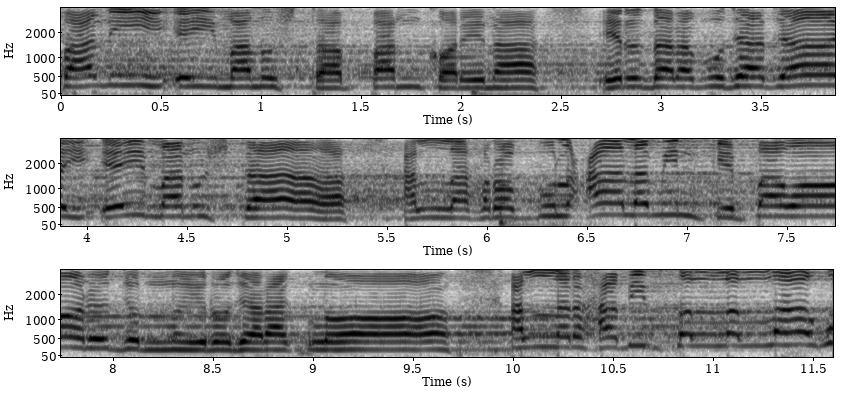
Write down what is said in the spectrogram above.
পানি এই মানুষটা পান করে না। এর দ্বারা বোঝা যায় এই মানুষটা আল্লাহ রব্বুল আলমিনকে পাওয়ার জন্যই রোজা রাখল। আল্লাহর হাবিব সাল্লাল্লাহু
